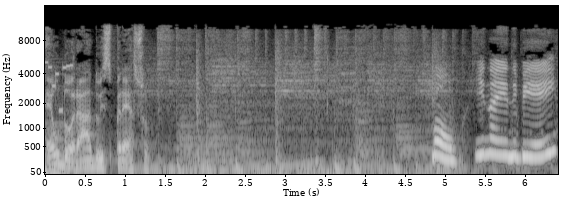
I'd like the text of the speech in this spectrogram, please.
Eldorado Expresso. Bom, e na NBA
